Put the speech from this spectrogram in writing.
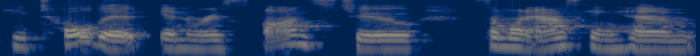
He told it in response to someone asking him,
